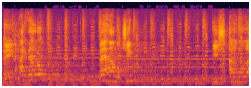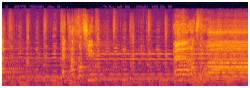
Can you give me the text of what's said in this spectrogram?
בין הגדרות והמוקשים השארנו רק את החובשים ורצנו אבודי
